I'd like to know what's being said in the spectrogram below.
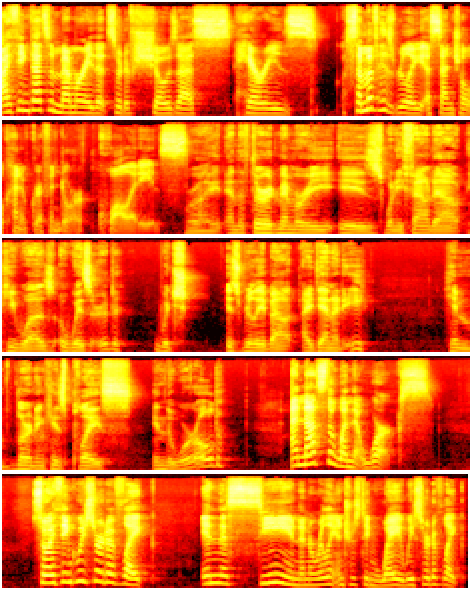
I think that's a memory that sort of shows us Harry's some of his really essential kind of Gryffindor qualities. Right. And the third memory is when he found out he was a wizard, which is really about identity, him learning his place in the world. And that's the one that works. So I think we sort of like, in this scene, in a really interesting way, we sort of like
